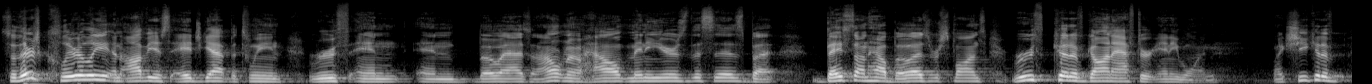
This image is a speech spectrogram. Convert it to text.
So there's clearly an obvious age gap between Ruth and, and Boaz, and I don't know how many years this is, but based on how Boaz responds, Ruth could have gone after anyone. Like she could have,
